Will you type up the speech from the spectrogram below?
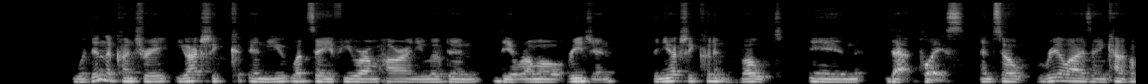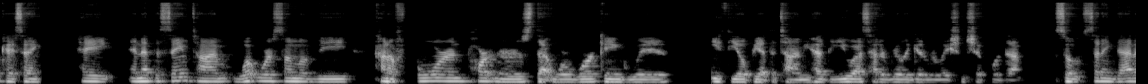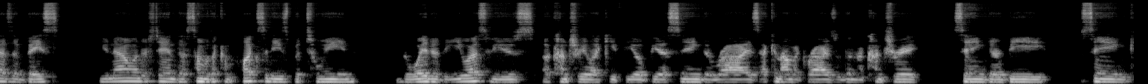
within the country, you actually and you let's say if you were Amhara and you lived in the Oromo region, then you actually couldn't vote in that place. And so realizing kind of okay, saying, hey, and at the same time, what were some of the kind of foreign partners that were working with Ethiopia at the time. You had the US had a really good relationship with them. So setting that as a base, you now understand that some of the complexities between the way that the US views a country like Ethiopia, seeing the rise, economic rise within a country, seeing there be seeing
